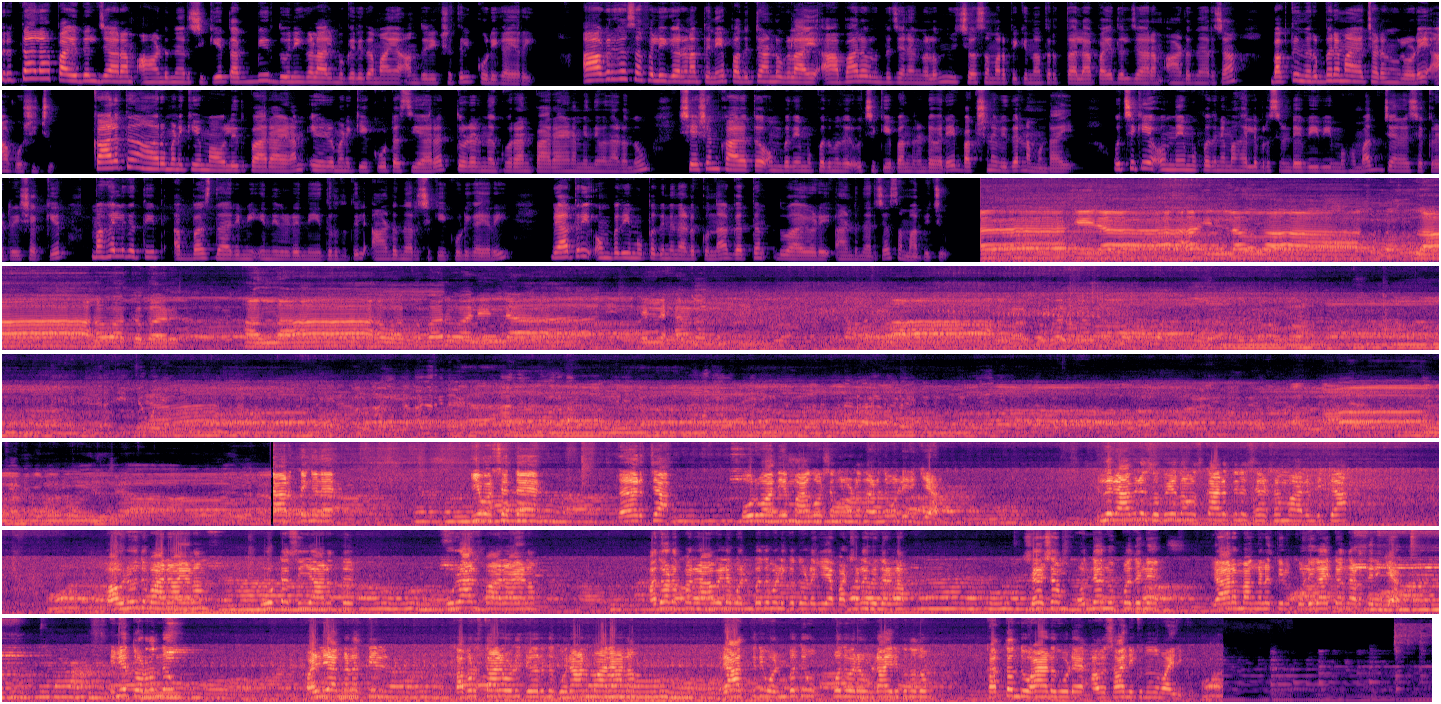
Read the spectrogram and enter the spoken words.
തൃത്താല പൈതൽ ജാറാം ആണ്ട് നേർച്ചയ്ക്ക് തക്ബീർ ധ്വനികളാൽ മുഖരിതമായ അന്തരീക്ഷത്തിൽ കൊടികയറി. ആഗ്രഹ സഫലീകരണത്തിന് പതിറ്റാണ്ടുകളായി ആബാലവൃദ്ധജനങ്ങളും വിശ്വാസമർപ്പിക്കുന്ന തൃത്താല പൈതൽ ജാറാം ആണ്ടുനേർച്ച ഭക്തി നിർഭരമായ ചടങ്ങുകളോടെ ആഘോഷിച്ചു. കാലത്ത് ആറു മണിക്ക് മൗലിദ് പാരായണം ഏഴ് മണിക്ക് കൂട്ടസിയാറത്ത് തുടർന്ന് ഖുറാൻ പാരായണം എന്നിവ നടന്നു. ശേഷം കാലത്ത് ഒമ്പത് മുപ്പത് മുതൽ ഉച്ചയ്ക്ക് പന്ത്രണ്ട് വരെ ഭക്ഷണ വിതരണമുണ്ടായി. ഉച്ചയ്ക്ക് ഒന്നേ മുപ്പതിന് മഹല്ല് president V V Muhammad general secretary Shakir മഹല്ല് ഖത്തീബ് അബ്ബാസ് ദാരിമി എന്നിവരുടെ നേതൃത്വത്തിൽ ആണ്ടുനേർച്ചയ്ക്ക് കൊടികയറി രാത്രി ഒമ്പത് മുപ്പതിന് നടക്കുന്ന ഗത്തം ദുആയോടെ ആണ്ടുനേർച്ച സമാപിച്ചു لا إله إلا الله الله أكبر الله أكبر ولله الحمد الله യാഥാർത്ഥ്യങ്ങൾ ഈ വർഷത്തെ നേർച്ച പൂർവാധികം ആഘോഷങ്ങളോടെ നടന്നുകൊണ്ടിരിക്കുകയാണ്. ഇന്ന് രാവിലെ സുബിയ നമസ്കാരത്തിന് ശേഷം ആരംഭിച്ച മൗലൂദ് പാരായണം കൂട്ട സിയാറത്ത് ഖുർആൻ പാരായണം അതോടൊപ്പം രാവിലെ ഒൻപത് മണിക്ക് തുടങ്ങിയ ഭക്ഷണ വിതരണം ശേഷം ഒന്നേ മുപ്പതിന് യാറമംഗലത്തിൽ കൊടികയറ്റം നടന്നിരിക്കുകയാണ്. ഇനി തുടർന്നും പള്ളി അങ്കണത്തിൽ ഖബർസ്ഥാനോട് ചേർന്ന് ഖുരാൻ പാരായണം രാത്രി ഒൻപത് മുപ്പത് വരെ ഉണ്ടായിരിക്കുന്നതും കത്തം ദുഹായുടെ കൂടെ അവസാനിക്കുന്നതുമായിരിക്കും.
